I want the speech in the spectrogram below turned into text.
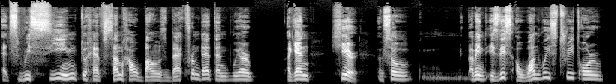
it's, we seem to have somehow bounced back from that, and we are again here. So, I mean, is this a one-way street, or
